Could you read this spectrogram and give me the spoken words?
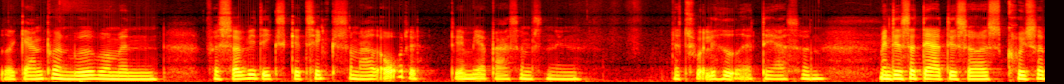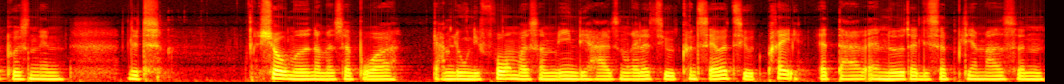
og gerne på en måde, hvor man for så vidt ikke skal tænke så meget over det. Det er mere bare som sådan en naturlighed, at det er sådan. Men det er så der, det så også krydser på sådan en lidt sjov måde, når man så bruger gamle uniformer, som egentlig har et sådan relativt konservativt præg, at der er noget, der ligesom bliver meget sådan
